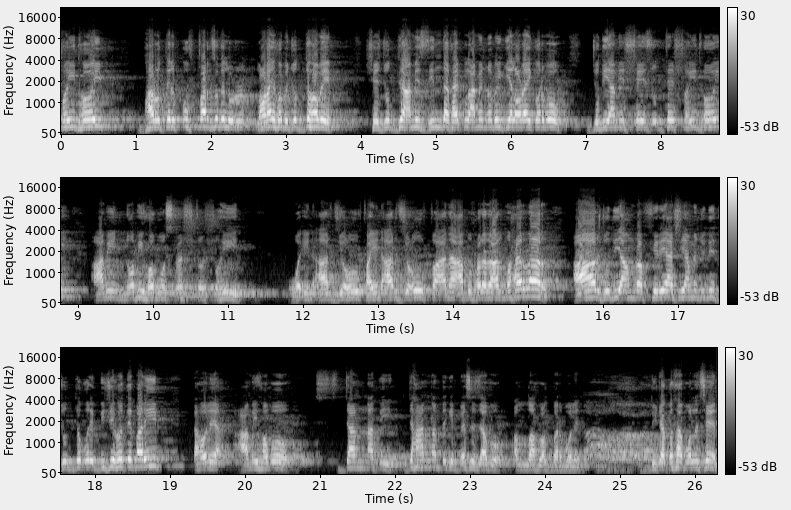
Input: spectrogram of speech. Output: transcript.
শহীদ হই, ভারতের কুফফার সাথে লড়াই হবে, যুদ্ধ হবে। সেই যুদ্ধে আমি জিন্দা থাকলে আমি নবী গিয়ে লড়াই করব। যদি আমি সেই যুদ্ধে শহীদ হই, আমি নবী হব শ্রেষ্ঠ শহীদ। ওয়াইন আর জিউ ফাইন আর জিউ ফানা আবু হরার আল মুহাররার আর যদি আমরা ফিরে আসি, আমি যদি যুদ্ধ করে বিজয় হতে পারি, তাহলে আমি হব জান্নাতি, জাহান্নাম থেকে বেঁচে যাব। আল্লাহ আকবার বলেন। দুইটা কথা বলেছেন।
